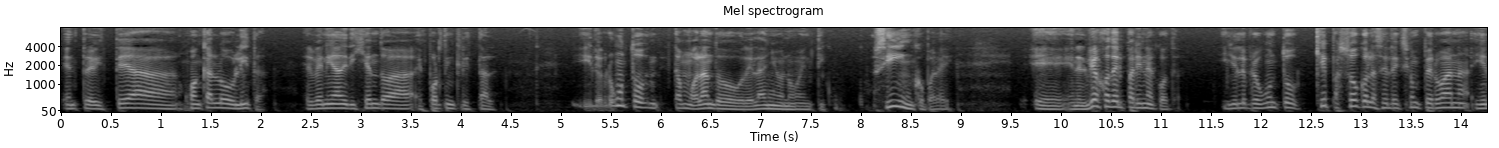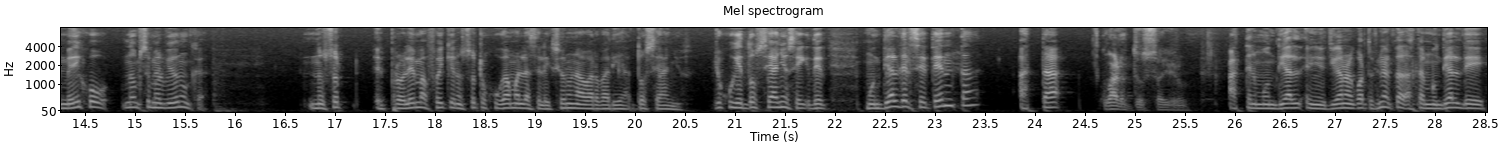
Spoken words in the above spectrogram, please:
entrevisté a Juan Carlos Oblita. Él venía dirigiendo a Sporting Cristal. Y le pregunto, estamos hablando del año 95 por ahí, eh, en el viejo del Parinacota. Y yo le pregunto, ¿qué pasó con la selección peruana? Y él me dijo, no se me olvidó nunca. Nosotros, el problema fue que nosotros jugamos en la selección una barbaridad, 12 años. Yo jugué 12 años, del Mundial del 70 hasta Cuartos salieron. hasta el Mundial, eh, llegaron al cuarto final, hasta el Mundial de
